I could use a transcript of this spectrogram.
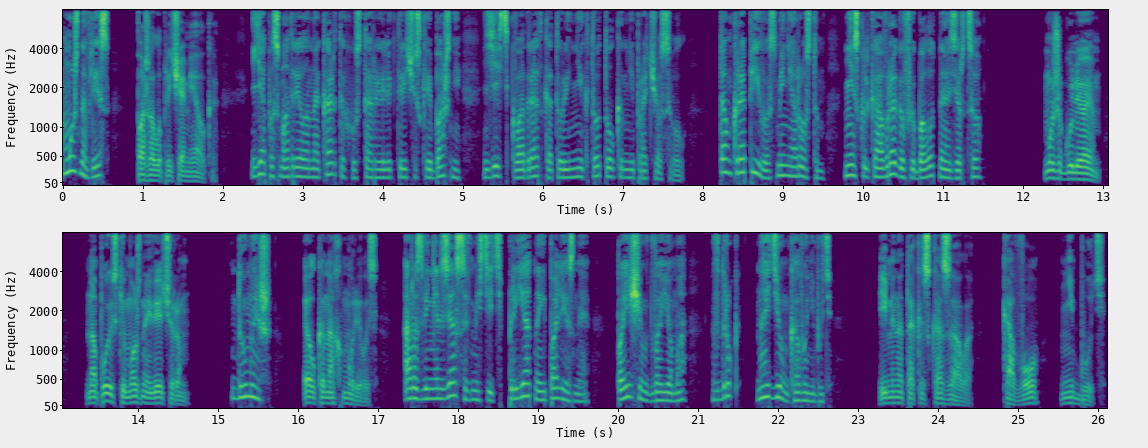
«Можно в лес?» — пожала плечами Элка. Я посмотрела на картах, у старой электрической башни есть квадрат, который никто толком не прочесывал. Там крапива с меня ростом, несколько оврагов и болотное озерцо. Мы же гуляем. На поиски можно и вечером. Думаешь? Элка нахмурилась. А разве нельзя совместить приятное и полезное? Поищем вдвоем, а? Вдруг найдем кого-нибудь? Именно так и сказала. Кого-нибудь.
